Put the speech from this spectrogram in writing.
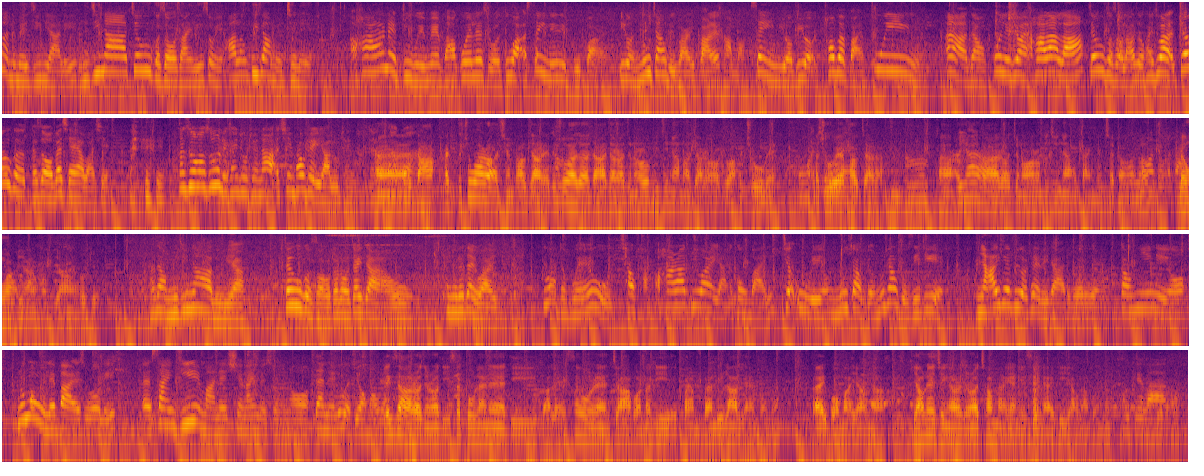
မှာနာမည်ကြီးနေရလေမြကြီးနာကျုပ်ကစော်ဆိုင်လေးဆိုရင်အားလုံးသိကြမယ်ထင်တယ်အာဟာရနဲ့တူပေမဲ့ဘာကွဲလဲဆိုတော့ तू ကအစိတ်လေးတွေပူပါတယ်ပြီးတော့နှိုးကြောက်တွေပါတယ်ပါတဲ့အခါမှာစိတ်ရင်ပြီးတော့ပြီးတော့ထောပတ်ပါတယ်ပွင်းနေ အဲ့ဒါကြောင့်ပွင့်လေးပြောရင်အာဟာရလားကျုပ်ကစော်လားဆိုခိုင်ကျော်ကကျုပ်ကစော်ဘက်ချဲရပါရှင့်ကစော်ဆိုလို့လေခိုင်ကျော်ထင်တာအချင်းဖောက်တဲ့အရာလို့ထင်တာဒါသာကွာဒါတချို့ကတော့အချင်ဖောက်ကြတယ်တချို့ကတော့ဒါကကြတော့ကျွန်တော်တို့မြကြီးနားမှာကြတော့သူကအချိုးပဲအချိုးပဲဖောက်ကြတာအာအရာကတော့ကျွန်တော်တို့မြကြီးနားအတိုင်းနဲ့ချက်တာပေါ့နော်လုံးဝအရာတော့မပြောင်းဟုတ်ကဲ့ဒါကြောင့်မြကြီးနားကလူတွေကကျုပ်ကစော်ကိုတော်တော်ကြိုက်ကြတာ哦ခိုင်ကျော်လည်းကြိုက်သွားပြီ तू ကတပွဲကို6ထားအာဟာရပြည့်ရတဲ့အရာအကုန်ပါလေကြက်ဥတွေရောနှုတ်ချောက်တွေရောနှုတ်ချောက်ဆိုဈေးကြီးရယ် အများကြီးပဲပြီးတော့ထည့်ပေးတာတပွဲတပွဲမှာကောင်းညင်းတွေရောနှုတ်မုံတွေလည်းပါတယ်ဆိုတော့လေအဲဆိုင်ကြီးတွေမှာနဲ့ရှင်လိုက်မယ်ဆိုရင်တော့တန်တယ်လို့ပဲပြောမှာပေါ့လိပ်စာကတော့ကျွန်တော်ဒီ16လမ်းနဲ့ဒီဗာလဲစင်ဝရန်ကြားပေါ့နော်ဒီဘန်ဘန်ဒူလာလမ်းပေါ့နော်အဲ့ဒီပေါ်မှာရောင်းတာရောင်းတဲ့အချိန်ကတော့ကျွန်တော်6နိုင်ကနေ10နိုင်အထိရောင်းတာပေါ့နော်ဟုတ်ကဲ့ပါ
